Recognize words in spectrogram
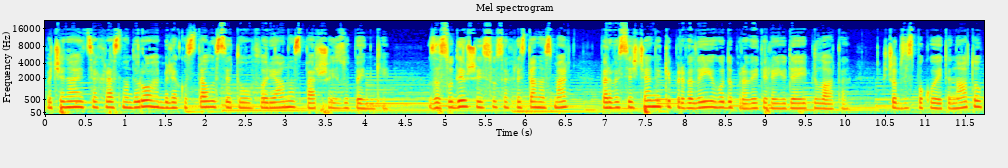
Починається хресна дорога біля костелу святого Флоріана з першої зупинки. Засудивши Ісуса Христа на смерть, первосвященники привели його до правителя юдеї Пілата. Щоб заспокоїти натовп,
